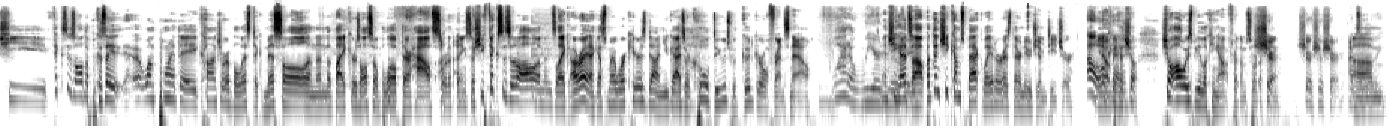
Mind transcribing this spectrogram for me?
She fixes all the because they at one point they conjure a ballistic missile and then the bikers also blow up their house, sort of thing. So she fixes it all and then's like, "All right, I guess my work here is done. You guys are cool dudes with good girlfriends now." What a weird. And she heads out, but then she comes back later as their new gym teacher. Oh, you know, okay. because she'll she'll always be looking out for them, sort of Sure. thing. Sure. Sure. Sure. Absolutely. Um,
